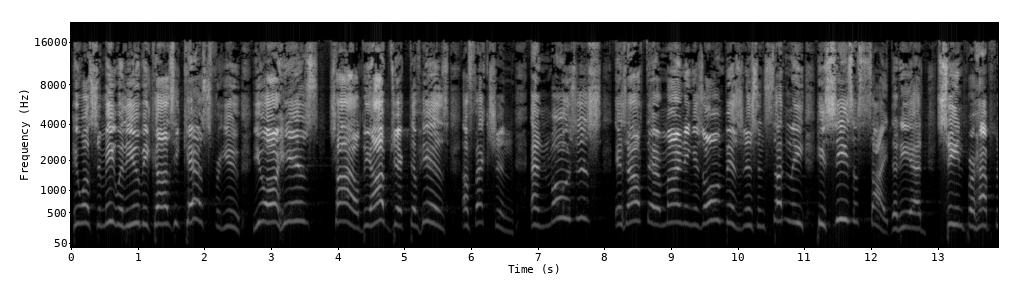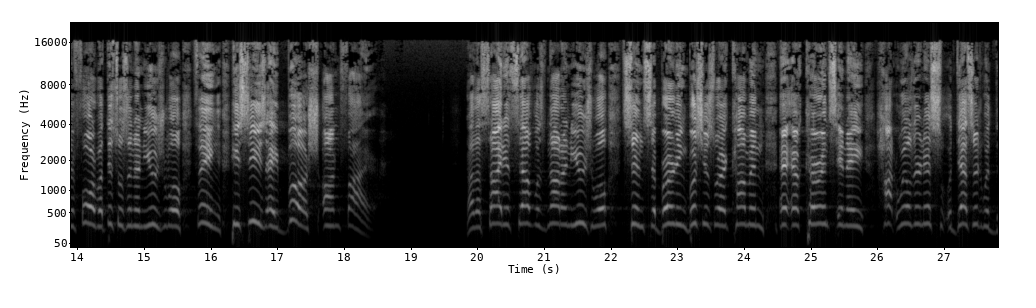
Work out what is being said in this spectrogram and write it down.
He wants to meet with you because He cares for you. You are His child, the object of His affection. And Moses is out there minding his own business, and suddenly he sees a sight that he had seen perhaps before, but this was an unusual thing. He sees a bush on fire. Now, the sight itself was not unusual since the burning bushes were a common occurrence in a hot wilderness desert with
